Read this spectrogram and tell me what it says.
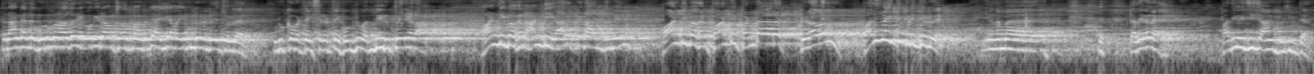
இப்போ நாங்கள் அந்த குருநாதர் யோகிராம் சரத்மா ஐயா வைகுண்டர் என்று சொல்லார் உடுக்கவட்டை சிரட்டை கொண்டு வந்து இருப்பேனேடா ஆண்டி மகன் ஆண்டி யாருக்கடா அஞ்சுவேன் பாண்டி மகன் பாண்டி பண்டார கிழவன் பதி வைத்து பிடித்திடுவேன். நம்ம தலைவரை பதி வச்சு சாமி பிடிச்சிக்கிட்டார்.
